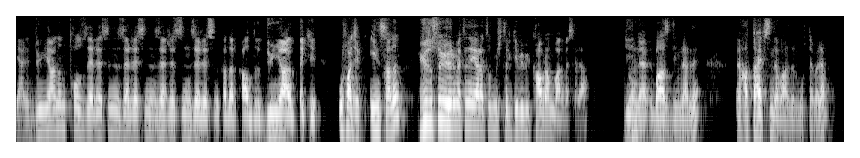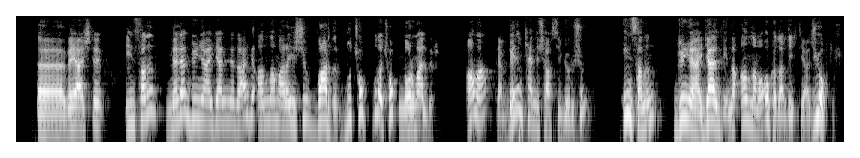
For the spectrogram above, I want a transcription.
yani dünyanın toz zerresinin zerresinin zerresinin zerresinin kadar kaldığı dünyadaki ufacık insanın yüzü suyu hürmetine yaratılmıştır gibi bir kavram var mesela. Dinler, bazı dinlerde. E, hatta hepsinde vardır muhtemelen. E, veya işte insanın neden dünyaya geldiğine dair bir anlam arayışı vardır. Bu çok bu da çok normaldir. Ama yani benim kendi şahsi görüşüm insanın dünyaya geldiğinde anlama o kadar da ihtiyacı yoktur.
